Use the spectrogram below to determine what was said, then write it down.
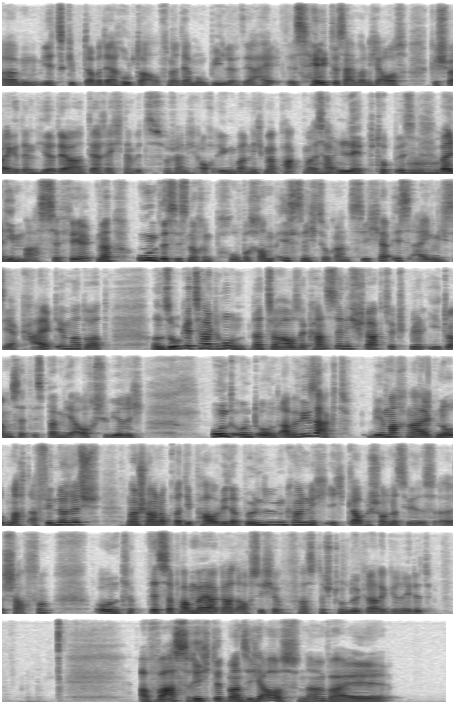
ähm, jetzt gibt aber der Router auf, ne, der mobile. Der hält, es hält es einfach nicht aus. Geschweige denn hier der, der Rechner wird es wahrscheinlich auch irgendwann nicht mehr packen, weil mhm. es halt ein mhm. Laptop ist, mhm. weil die Masse fehlt. Ne? Und es ist noch ein Proberaum, ist nicht so ganz sicher, ist eigentlich sehr kalt immer dort. Und so geht es halt rund. Ne? Zu Hause kannst du nicht Schlagzeug spielen, E-Drum-Set ist bei mir auch schwierig und, und, und. Aber wie gesagt, wir machen halt Not macht erfinderisch. Mal schauen, ob wir die Power wieder bündeln können. Ich, ich glaube schon, dass wir das äh, schaffen. Und deshalb haben wir ja gerade auch sicher fast eine Stunde gerade geredet. Auf was richtet man sich aus? Ne? Weil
